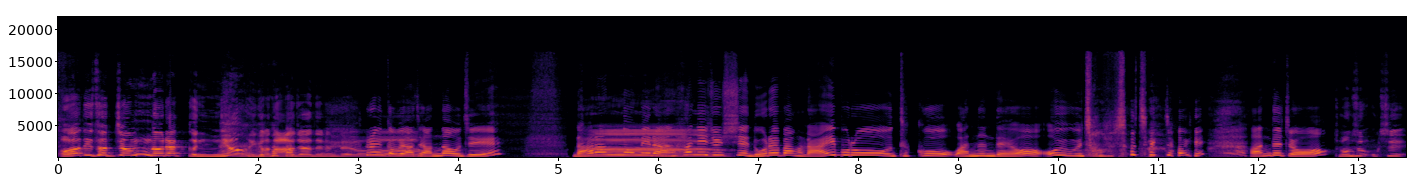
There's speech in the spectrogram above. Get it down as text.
어디서 좀 놀았군요? 이거 나와줘야 되는데요. 그러니까 왜 아직 안 나오지? 나란 자. 놈이란 한희준 씨의 노래방 라이브로 듣고 왔는데요. 어유 왜 점수 책정이 안 되죠? 점수 혹시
